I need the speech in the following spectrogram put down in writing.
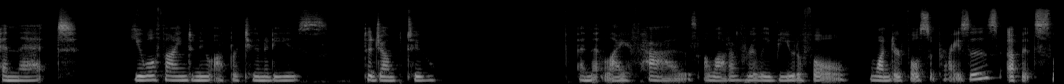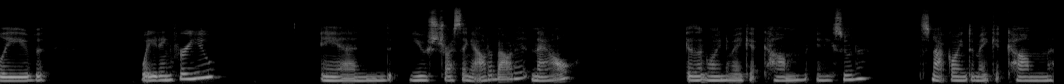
and that you will find new opportunities to jump to, and that life has a lot of really beautiful, wonderful surprises up its sleeve waiting for you. And you stressing out about it now isn't going to make it come any sooner. It's not going to make it come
